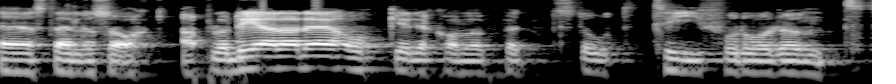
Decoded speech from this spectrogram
eh, ställde sig och applåderade och det kom upp ett stort tifo då runt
